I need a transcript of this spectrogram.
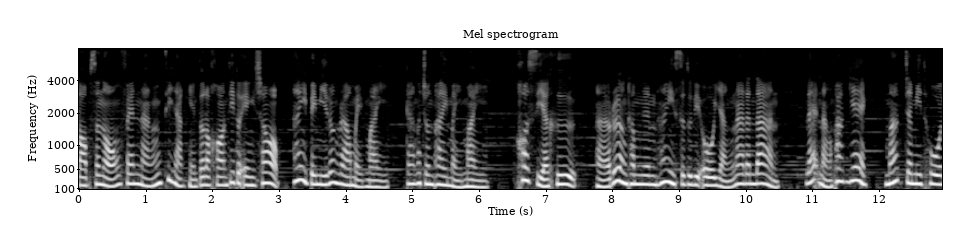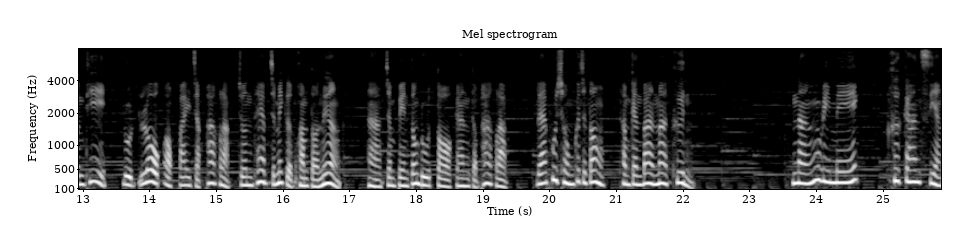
ตอบสนองแฟนหนังที่อยากเห็นตัวละครที่ตัวเองชอบ ให้ไปมีเรื่องราวใหม่ๆ การผจญภัยใหม่ๆ ข้อเสียคือ หาเรื่องทำเงินให้สตูดิโออย่างหน้าด้านๆ และหนังภาคแยกมักจะมีโทนที่หลุดโลกออกไปจากภาคหลักจนแทบจะไม่เกิดความต่อเนื่อง หากจำเป็นต้องดูต่อกันกับภาคหลัก และผู้ชมก็จะต้อง ทำกันบ้านมากขึ้น หนังรีเมคคือการเสี่ยง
